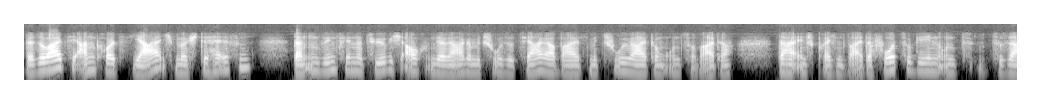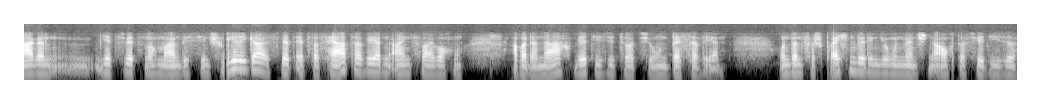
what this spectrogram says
Wer soweit sie ankreuzt, ja, ich möchte helfen, dann sind wir natürlich auch in der Lage, mit Schulsozialarbeit, mit Schulleitung und so weiter, da entsprechend weiter vorzugehen und zu sagen, jetzt wird es nochmal ein bisschen schwieriger, es wird etwas härter werden, ein, zwei Wochen, aber danach wird die Situation besser werden. Und dann versprechen wir den jungen Menschen auch, dass wir diese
